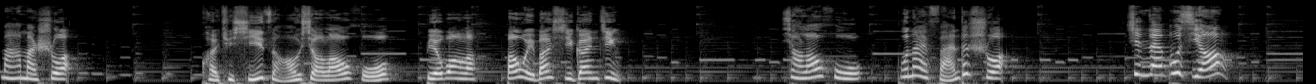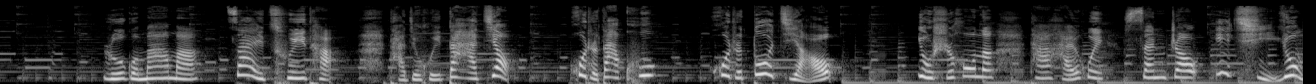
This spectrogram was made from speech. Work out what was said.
妈妈说：“快去洗澡，小老虎，别忘了把尾巴洗干净。”小老虎不耐烦地说：“现在不行。”如果妈妈再催他，他就会大叫，或者大哭，或者跺脚。有时候呢，他还会三招一起用。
